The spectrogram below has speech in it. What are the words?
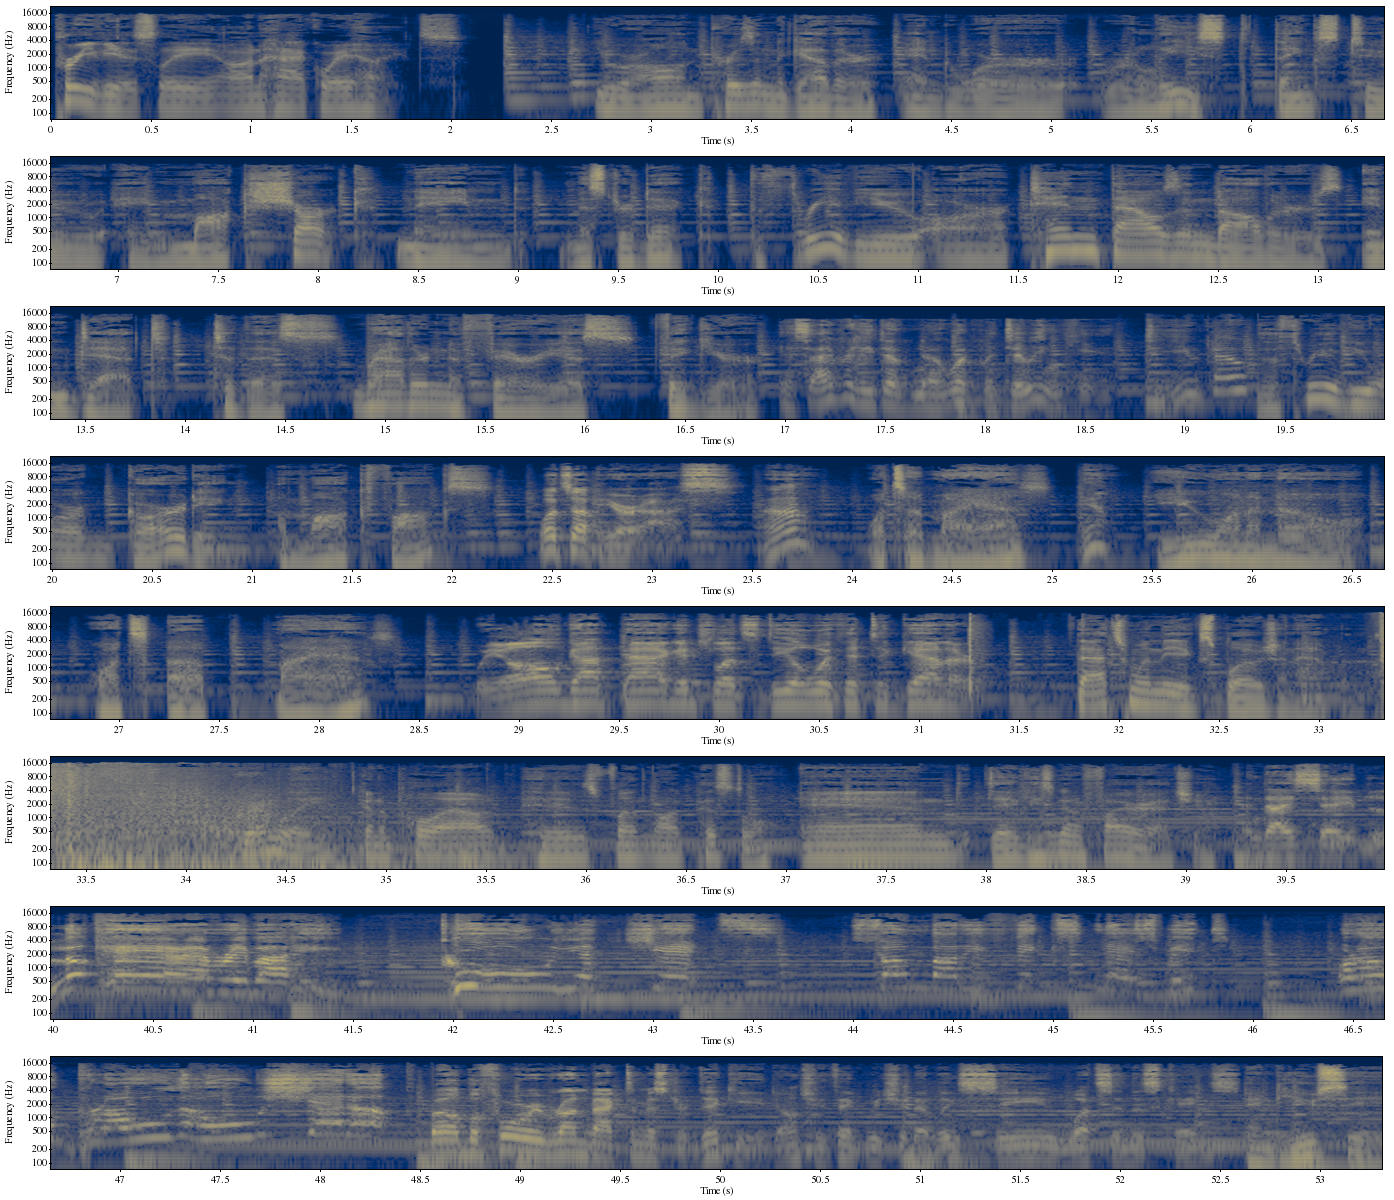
Previously on Hackway Heights. You were all in prison together and were released thanks to a mock shark named Mr. Dick. The three of you are $10,000 in debt to this rather nefarious figure. Yes, I really don't know what we're doing here. Do you know? The three of you are guarding a mock fox. What's up your ass? Huh? What's up my ass? Yeah. You want to know what's up my ass? We all got baggage. Let's deal with it together. That's when the explosion happens. Grimly going to pull out his flintlock pistol, and Dave, he's going to fire at you. And I say, Look here, everybody! Cool your jets! Somebody fix Nesbit, or I'll blow the whole shed up! Well, before we run back to Mr. Dickey, don't you think we should at least see what's in this case? And you see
